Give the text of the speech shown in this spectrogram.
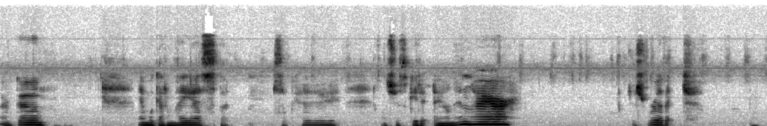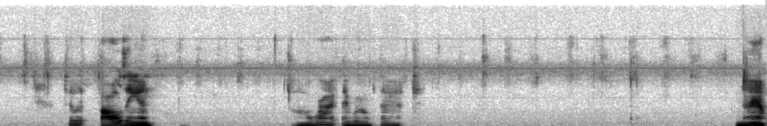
There we go. And we got a mess, but it's okay. Let's just get it down in there. Just rub it till it falls in. All right, we go that. Now,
